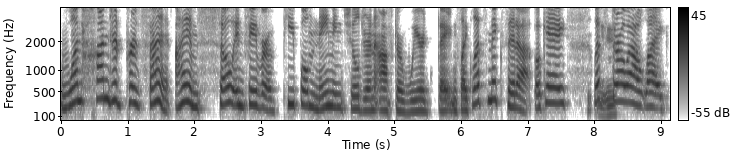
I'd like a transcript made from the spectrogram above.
100%. I am so in favor of people naming children after weird things. Like, let's mix it up, okay? Let's mm-hmm. throw out like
